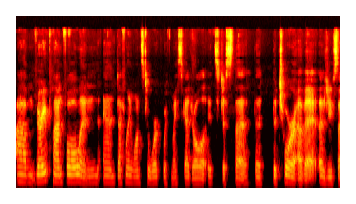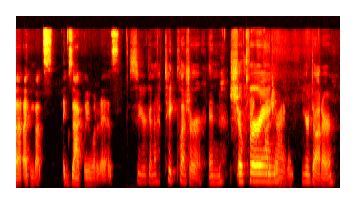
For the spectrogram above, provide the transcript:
um, very planful and and definitely wants to work with my schedule. It's just the the the chore of it, as you said. I think that's exactly what it is. So you're gonna take pleasure in chauffeuring pleasure your daughter.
